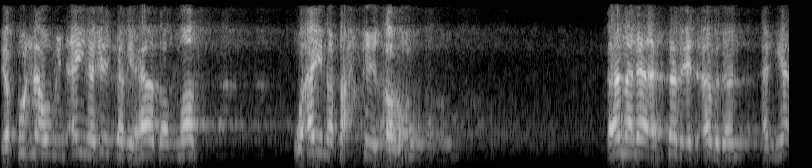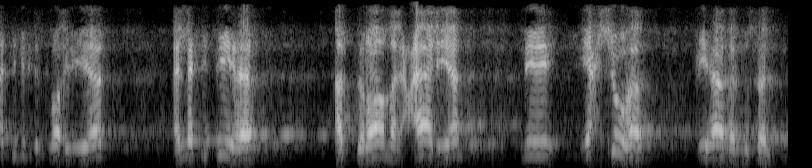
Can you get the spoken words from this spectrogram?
يقول له من أين جئت بهذا النص؟ وأين تحقيقه؟ فأنا لا أستبعد أبدا أن يأتي بالإسرائيليات التي فيها الدراما العالية ليحشوها في هذا المسلسل.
